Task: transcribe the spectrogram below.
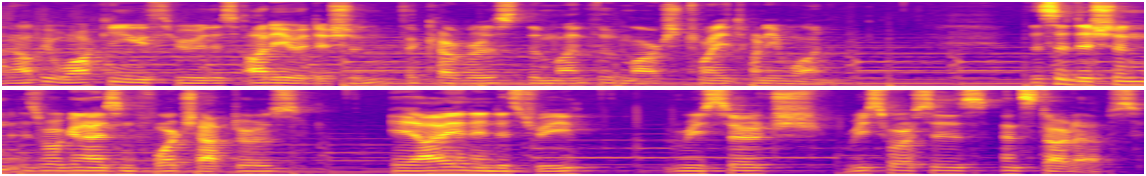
and I'll be walking you through this audio edition that covers the month of March 2021. This edition is organized in four chapters AI and industry, research, resources, and startups.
